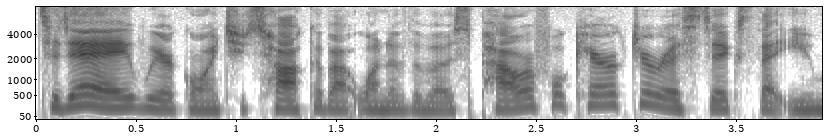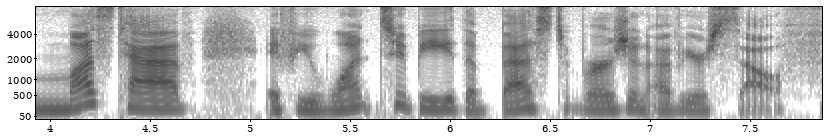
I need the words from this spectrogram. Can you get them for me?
Today, we are going to talk about one of the most powerful characteristics that you must have if you want to be the best version of yourself.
